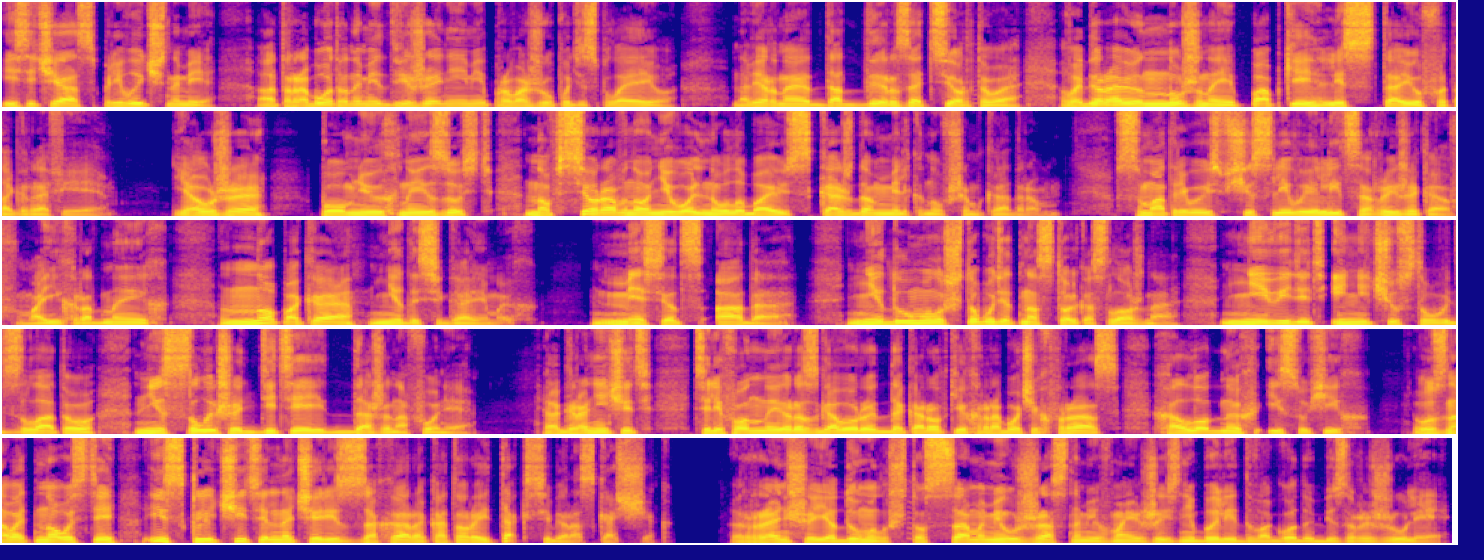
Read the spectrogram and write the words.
И сейчас привычными, отработанными движениями провожу по дисплею. Наверное, до дыр затертого. Выбираю нужные папки, листаю фотографии. Я уже Помню их наизусть, но все равно невольно улыбаюсь с каждым мелькнувшим кадром. Всматриваюсь в счастливые лица рыжиков, моих родных, но пока недосягаемых. Месяц ада. Не думал, что будет настолько сложно. Не видеть и не чувствовать Злату, не слышать детей даже на фоне. Ограничить телефонные разговоры до коротких рабочих фраз, холодных и сухих. Узнавать новости исключительно через Захара, который так себе рассказчик. Раньше я думал, что самыми ужасными в моей жизни были два года без рыжули,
